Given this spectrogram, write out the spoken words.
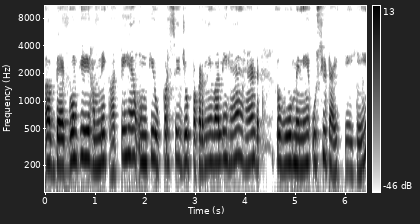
बैगों के हमने काटे हैं, उनके ऊपर से जो पकड़ने वाले हैं हैंड तो वो मैंने उसी टाइप के ही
